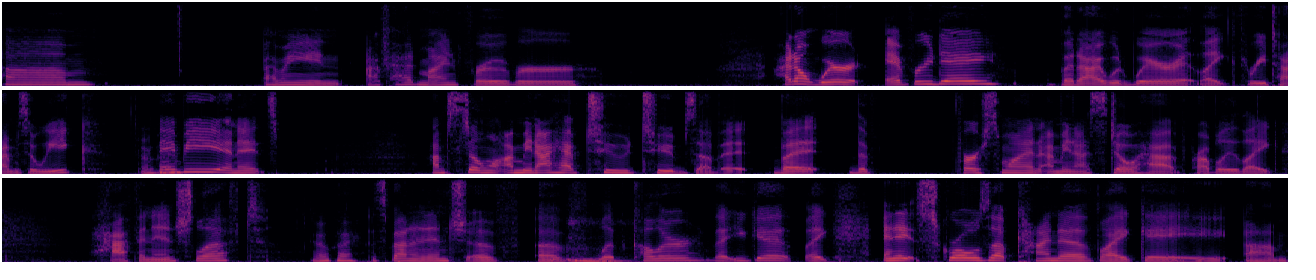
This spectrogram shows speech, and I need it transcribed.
Um, I mean, I've had mine for over. I don't wear it every day, but I would wear it like three times a week, Okay. maybe. And it's, I'm still. I mean, I have two tubes of it, but the first one, I mean, I still have probably like half an inch left. Okay. It's about an inch of of lip color that you get, like, and it scrolls up kind of like a um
